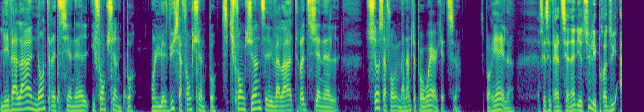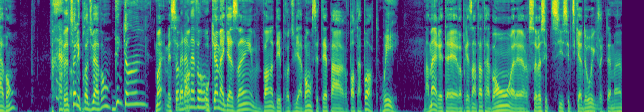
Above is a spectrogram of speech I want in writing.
les valeurs non traditionnelles, ils fonctionnent pas. On l'a vu, ça fonctionne pas. Ce qui fonctionne, c'est les valeurs traditionnelles. Ça, ça fonctionne. Madame Tupperware qui a dit ça. C'est pas rien, là. Parce que c'est traditionnel. Y a-tu les produits Avon? Connais-tu ça, les produits Avon? Ding dong! Ouais, mais ça, Madame on- Avon. aucun magasin vend des produits Avon. C'était par porte-à-porte. Oui. Ma mère était représentante Avon. Elle recevait ses petits, ses petits cadeaux exactement.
